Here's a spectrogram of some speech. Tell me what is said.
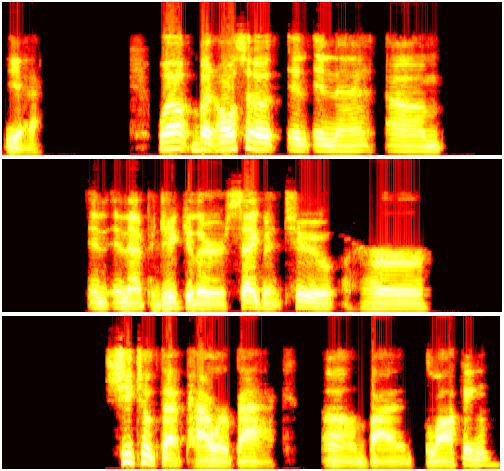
Yeah. Well, but also in in that um in in that particular segment too, her she took that power back um, by blocking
